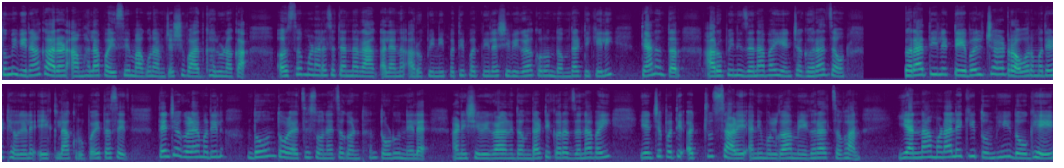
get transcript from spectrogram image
तुम्ही विनाकारण आम्हाला पैसे मागून आमच्याशी वाद घालू नका. असं म्हणाल्याचं त्यांना राग आल्यानं आरोपींनी पती पत्नीला शिविगाळ करून दमदाटी केली. त्यानंतर आरोपींनी जनाबाई यांच्या घरात जाऊन घरातील टेबलच्या ड्रॉवरमध्ये ठेवलेले एक लाख रुपये तसेच त्यांच्या गळ्यामधील दोन तोळ्याचे सोन्याचं गंठण तोडून नेलंय. आणि शिवीगाळ आणि दमदाटी करत जनाबाई यांचे पती अच्युत साळे आणि मुलगा मेघराज चव्हाण यांना म्हणाले की तुम्ही दोघे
